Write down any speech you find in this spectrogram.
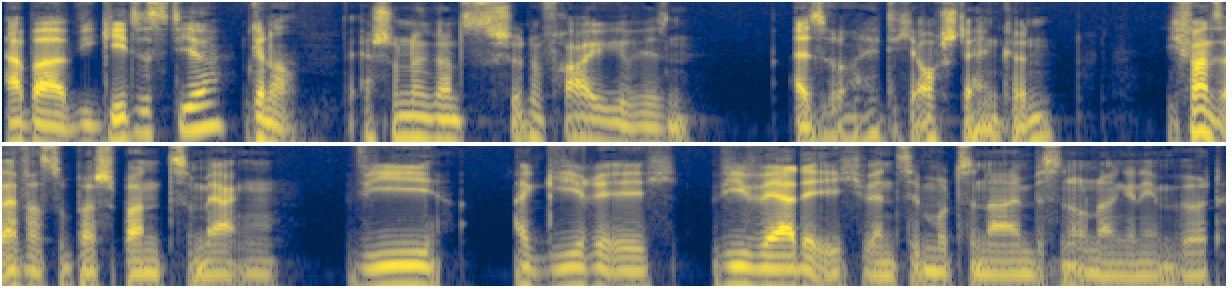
Aber wie geht es dir? Genau. Wäre schon eine ganz schöne Frage gewesen. Also hätte ich auch stellen können. Ich fand es einfach super spannend zu merken, wie agiere ich, wie werde ich, wenn es emotional ein bisschen unangenehm wird.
